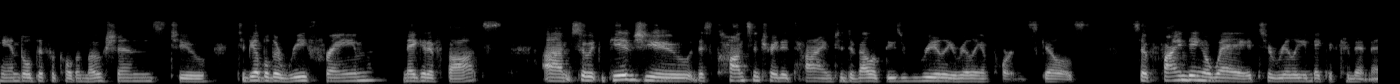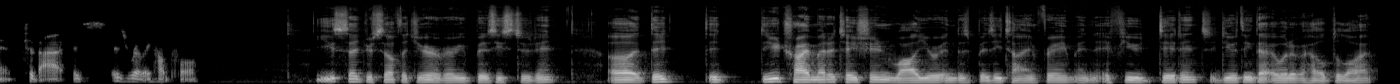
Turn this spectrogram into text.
handle difficult emotions to to be able to reframe negative thoughts. Um, so it gives you this concentrated time to develop these really really important skills. So finding a way to really make a commitment to that is is really helpful. You said yourself that you're a very busy student. Uh, did did did you try meditation while you were in this busy time frame? And if you didn't do you think that it would have helped a lot?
